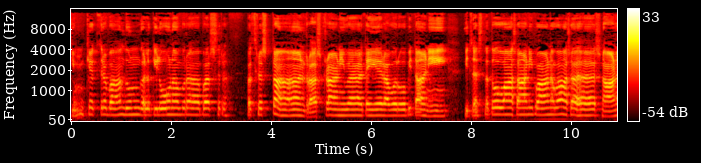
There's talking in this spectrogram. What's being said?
किं क्षत्र बान्धुङ्गलकिलोणपस्रस्तान् राष्ट्राणि वा तैरवरोपितानि इतस्ततो वासानि पाणवासः स्नान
